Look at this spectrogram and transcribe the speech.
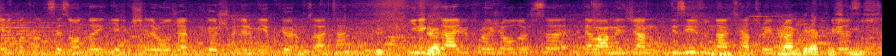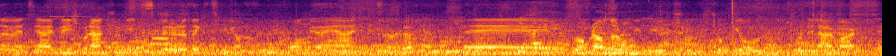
yeni bakalım sezonda yeni bir şeyler olacak mı? Görüşmelerimi yapıyorum zaten. Bir Yine tiyat- güzel bir proje olursa devam edeceğim. Dizi yüzünden tiyatroyu bırakmıştım bırakmıştınız. biliyorsunuz. Evet yani mecburen çünkü ikisi bir arada gitmiyor. Olmuyor yani bir türlü. Ee, programlar uymuyor çünkü. Çok yoğun turneler var e,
